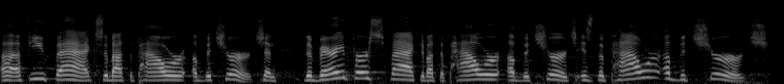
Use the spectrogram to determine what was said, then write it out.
uh, a few facts about the power of the church. And the very first fact about the power of the church is the power of the church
